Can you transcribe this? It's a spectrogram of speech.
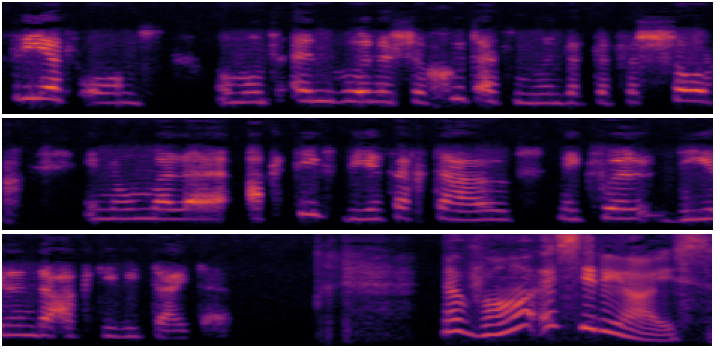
streef ons om ons inwoners so goed as moontlik te versorg en om hulle aktief besig te hou met voortdurende aktiwiteite. Nou waar is hierdie huis?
